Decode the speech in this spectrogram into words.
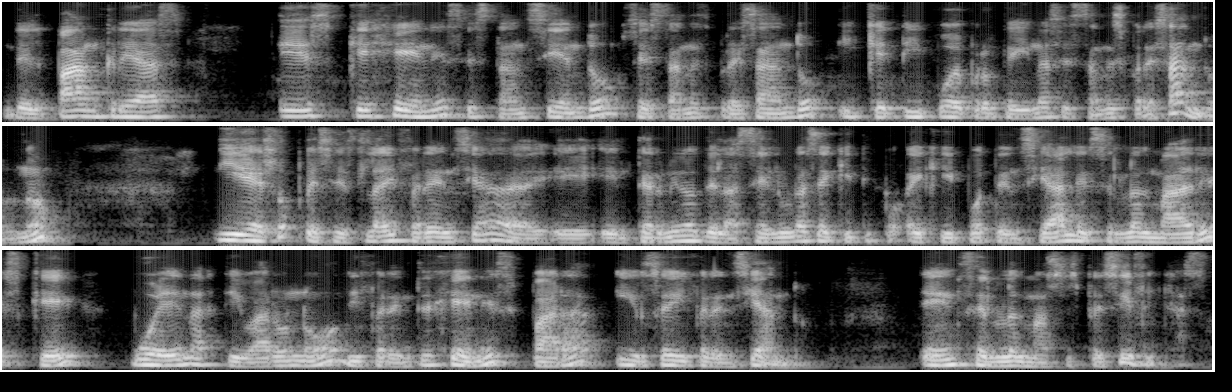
del páncreas, es qué genes están siendo, se están expresando y qué tipo de proteínas se están expresando, ¿no? Y eso, pues, es la diferencia eh, en términos de las células equipotenciales, células madres, que pueden activar o no diferentes genes para irse diferenciando en células más específicas.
